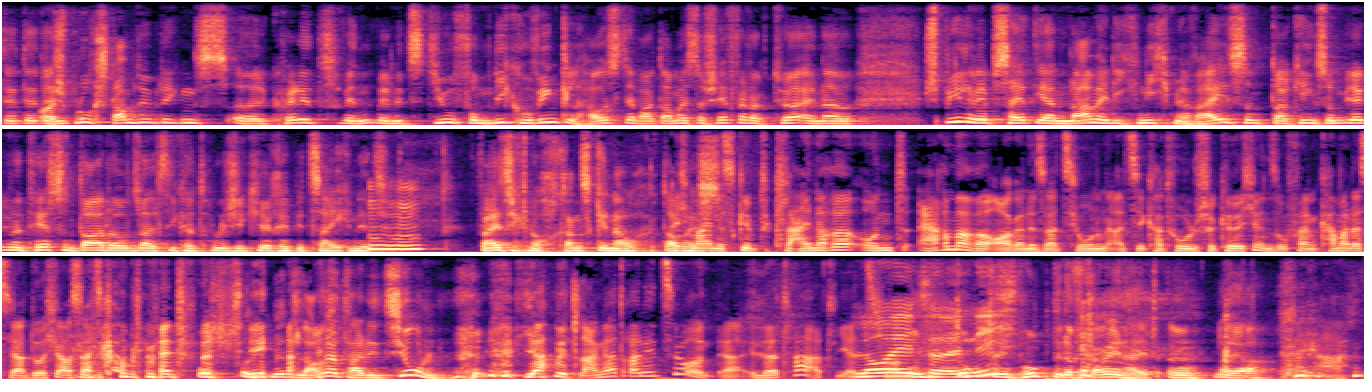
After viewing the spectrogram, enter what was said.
Der, der, der Spruch stammt übrigens, äh, Credit, wenn, wenn jetzt Stu vom Nico Winkelhaus, der war damals der Chefredakteur einer Spielewebsite, deren Namen ich nicht mehr weiß, und da ging es um irgendeinen Test und da hat er uns als die katholische Kirche bezeichnet. Mhm. Weiß ich noch, ganz genau. Damals. Ich meine, es gibt kleinere und ärmere Organisationen als die katholische Kirche, insofern kann man das ja durchaus als Kompliment verstehen. Und, mit langer Tradition. ja, mit langer Tradition, ja, in der Tat. Jetzt Leute, und nicht. Punkt in der Vergangenheit. Äh, naja. naja.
